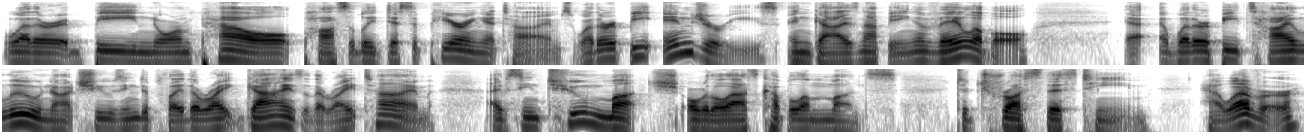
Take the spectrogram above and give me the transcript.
whether it be Norm Powell possibly disappearing at times, whether it be injuries and guys not being available, Uh, uh, whether it be Ty Lue not choosing to play the right guys at the right time. I've seen too much over the last couple of months to trust this team. However,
